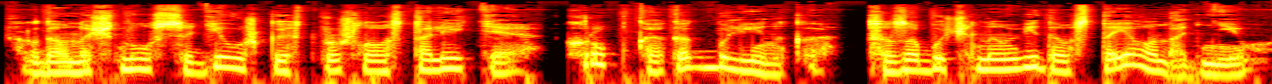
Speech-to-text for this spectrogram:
Когда он очнулся, девушка из прошлого столетия, хрупкая, как блинка, с озабоченным видом стояла над ним.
